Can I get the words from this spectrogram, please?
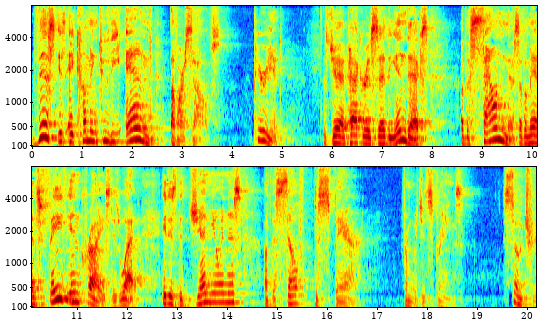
This is a coming to the end of ourselves. Period. As J.I. Packer has said, the index of the soundness of a man's faith in Christ is what? It is the genuineness of the self despair from which it springs. So true.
